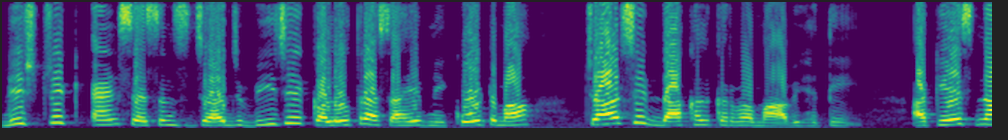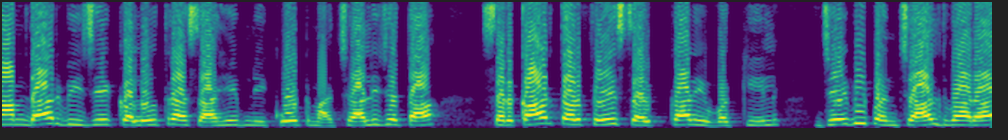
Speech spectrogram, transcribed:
ડિસ્ટ્રિક્ટ એન્ડ સેશન્સ જજ વિજય કલોત્રા સાહેબની કોર્ટમાં ચાર્જશીટ દાખલ કરવામાં આવી હતી. આ કેસ નામદાર વિજય કલોત્રા સાહેબની કોર્ટમાં ચાલી જતા સરકાર તરફે સરકારી વકીલ જેબી પંચાલ દ્વારા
